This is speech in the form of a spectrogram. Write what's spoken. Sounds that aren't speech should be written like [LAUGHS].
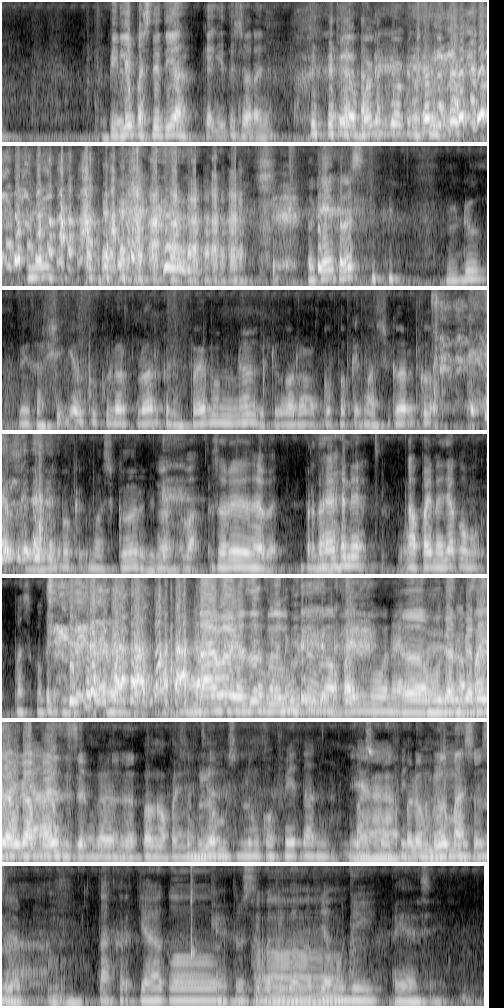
pilih pasti dia kayak gitu suaranya [LAUGHS] Kayak bang gua oke terus duduk eh kasih aja aku keluar keluar kenapa emang nah gitu orang aku pakai masker kok selalu pakai masker gitu Nggak, Pak. Sorry, Sep. pertanyaannya ngapain aja kok pas COVID? nah maksud Sebelum itu ngapain mau nanya? Eh, bukan bukan aja aja? ngapain sih Sep. oh ngapain sebelum sebelum covid dan pas ya covid belum belum masuk Sep. tak kerja kok terus tiba-tiba kerja mudi aja iya sih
